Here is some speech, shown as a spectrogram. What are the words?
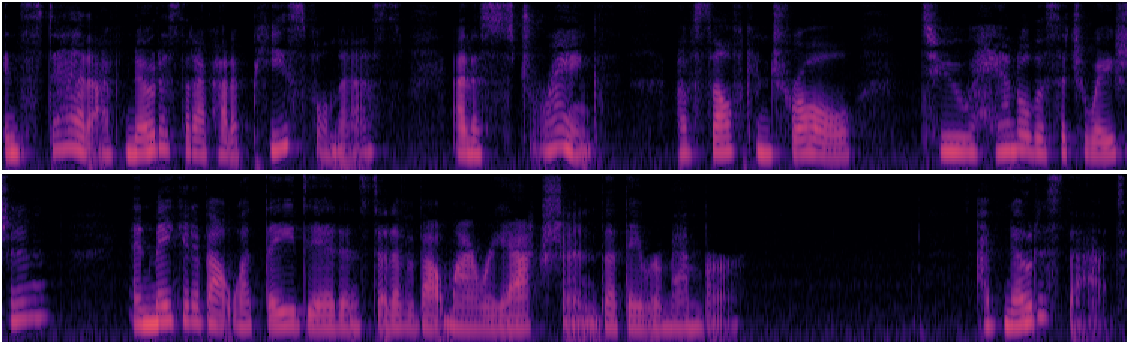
Instead, I've noticed that I've had a peacefulness and a strength of self control to handle the situation and make it about what they did instead of about my reaction that they remember. I've noticed that.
